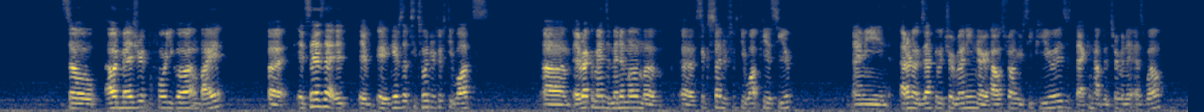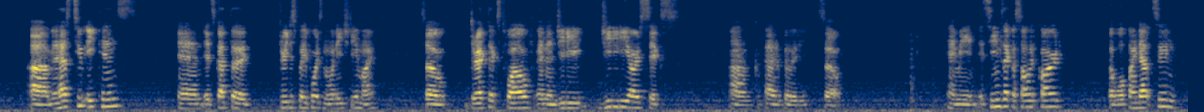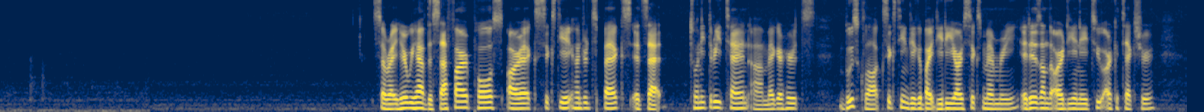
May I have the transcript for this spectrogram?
So I would measure it before you go out and buy it. But it says that it, it, it gives up to 250 watts. Um, it recommends a minimum of uh, 650 watt PSU. I mean, I don't know exactly what you're running or how strong your CPU is. That can help determine it as well. Um, it has two 8 pins, and it's got the three display ports and one HDMI. So DirectX 12 and then GD, GDDR6 um, compatibility. So, I mean, it seems like a solid card, but we'll find out soon. So right here we have the Sapphire Pulse RX 6800 specs. It's at 2310 uh, megahertz boost clock, 16 gigabyte DDR6 memory. It is on the RDNA 2 architecture.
